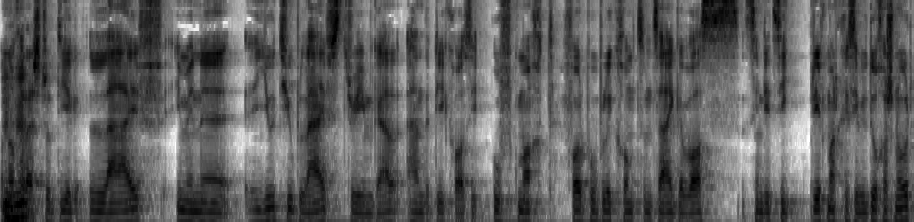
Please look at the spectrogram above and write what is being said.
und mhm. nachher hast du die live in einem YouTube-Livestream, gell, haben die quasi aufgemacht vor Publikum, um zu zeigen, was sind jetzt die Briefmarken weil du kannst nur,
